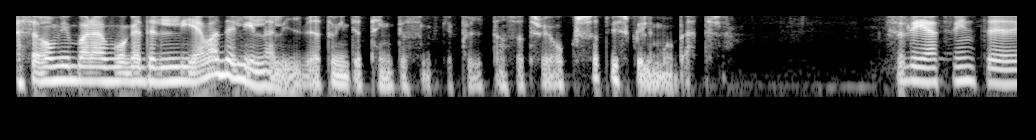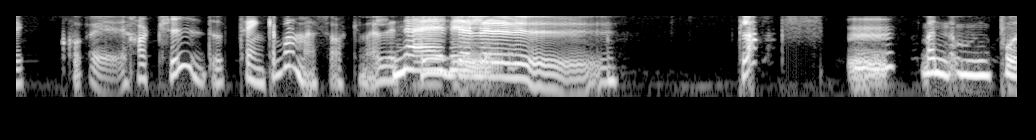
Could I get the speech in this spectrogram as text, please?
Alltså, om vi bara vågade leva det lilla livet och inte tänkte så mycket på ytan så tror jag också att vi skulle må bättre. Så det är att vi inte eh, har tid att tänka på de här sakerna? Eller Nej, tid det... eller eh, plats? Mm. men på,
